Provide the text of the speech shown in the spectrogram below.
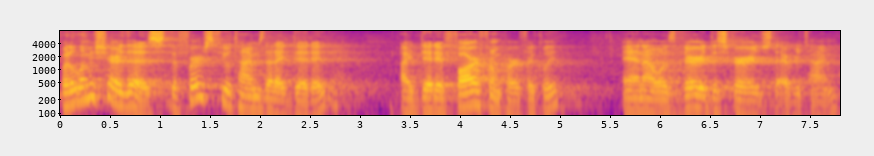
But let me share this. The first few times that I did it, I did it far from perfectly, and I was very discouraged every time.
